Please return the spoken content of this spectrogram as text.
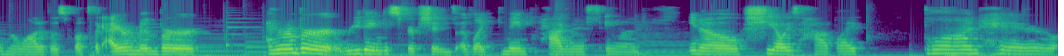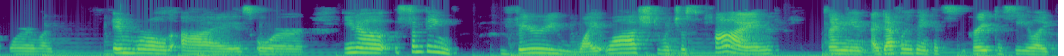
in a lot of those books. Like I remember, I remember reading descriptions of like the main protagonist, and you know she always had like blonde hair or like emerald eyes or you know something very whitewashed which was fine. I mean i definitely think it's great to see like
